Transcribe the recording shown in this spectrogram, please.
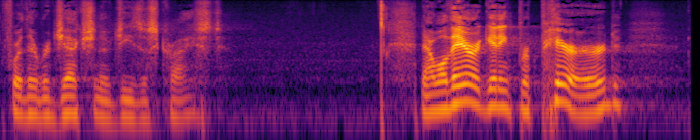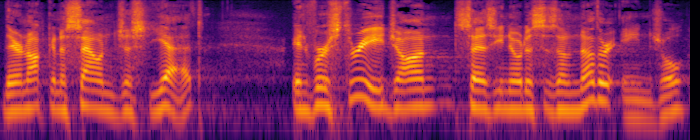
for their rejection of Jesus Christ. Now, while they are getting prepared, they're not going to sound just yet. In verse 3, John says he notices another angel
